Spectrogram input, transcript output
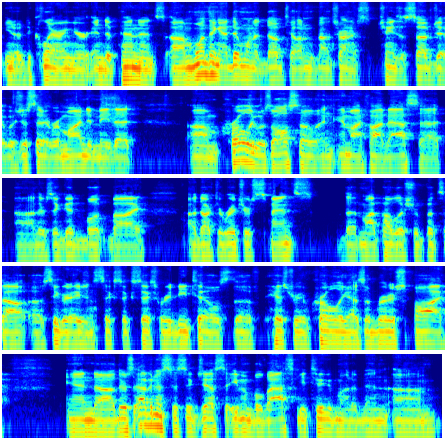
you know declaring your independence. Um, one thing I did want to dovetail I'm not trying to change the subject was just that it reminded me that um, Crowley was also an MI5 asset. Uh, there's a good book by uh, Dr. Richard Spence that my publisher puts out, uh, Secret Agent 666, where he details the history of Crowley as a British spy and uh, there's evidence to suggest that even Blavatsky too might have been um,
